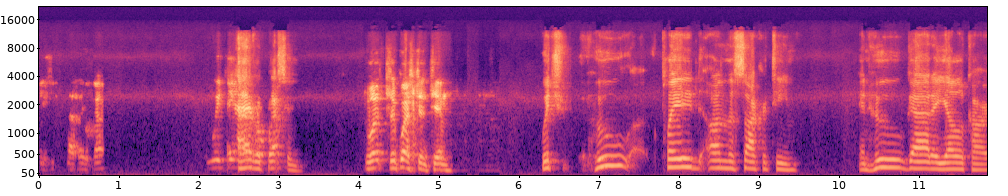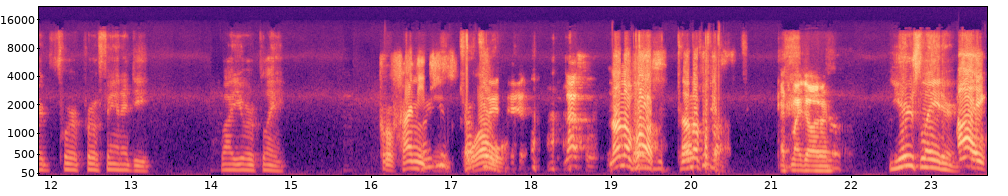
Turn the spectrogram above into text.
whiskycita rica. Whisky I have a question. What's the question, Tim? Which who played on the soccer team, and who got a yellow card for profanity while you were playing? Profanity. talking Whoa. Lasso. None of us. None of us. That's my daughter. Years later, Hi,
